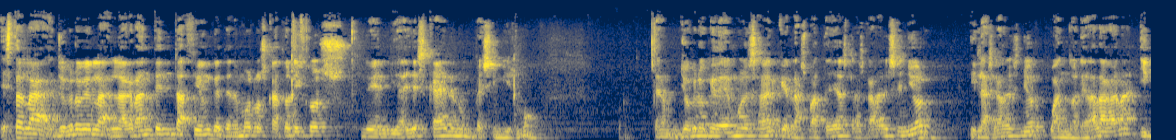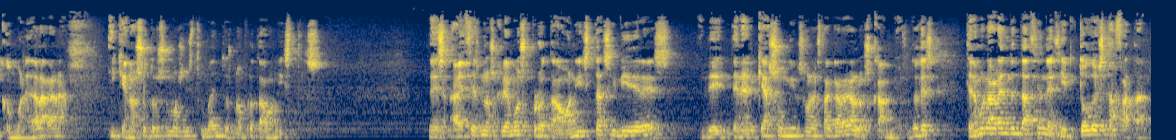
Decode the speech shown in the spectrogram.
Esta es la, yo creo que es la, la gran tentación que tenemos los católicos de día y es caer en un pesimismo. Yo creo que debemos de saber que las batallas las gana el Señor y las gana el Señor cuando le da la gana y como le da la gana. Y que nosotros somos instrumentos, no protagonistas. Entonces, a veces nos creemos protagonistas y líderes de tener que asumir sobre nuestra carga los cambios. Entonces, tenemos la gran tentación de decir, todo está fatal.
